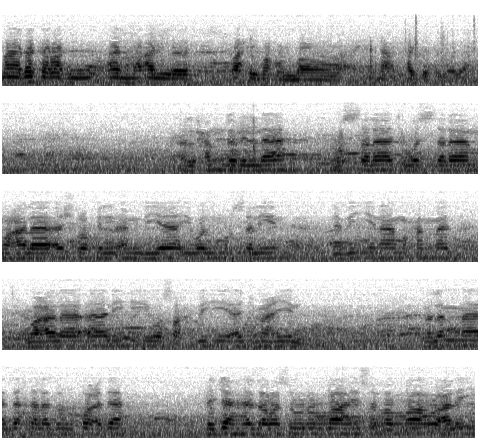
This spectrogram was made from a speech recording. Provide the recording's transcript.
ما ذكره المؤلف رحمه الله. نعم حجة الوداع الحمد لله والصلاة والسلام على أشرف الأنبياء والمرسلين نبينا محمد وعلى آله وصحبه أجمعين. فلما دخل ذو القعدة تجهز رسول الله صلى الله عليه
